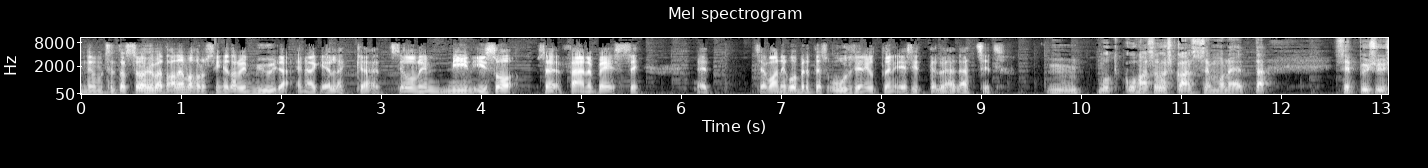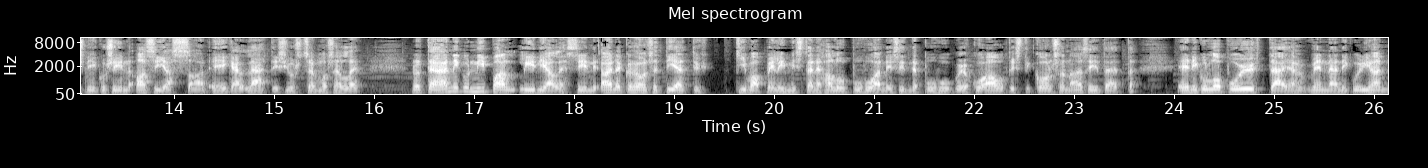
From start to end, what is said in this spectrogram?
Niin, mutta se, tässä on hyvä, että Animal Crossing ei tarvitse myydä enää kellekään. Että sillä on niin, niin iso se fanbase, että se vaan niin kuin periaatteessa uusien juttujen esittelyä that's it. Mm, mutta kunhan se olisi myös semmoinen, että se pysyisi niinku siinä asiassaan, eikä lähtisi just semmoiselle, no tää niinku Nipan linjalle siinä, aina kun se on se tietty kiva peli, mistä ne haluaa puhua, niin sitten puhuu kuin joku autisti konsonaa siitä, että ei niinku lopu yhtään ja mennään niinku ihan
